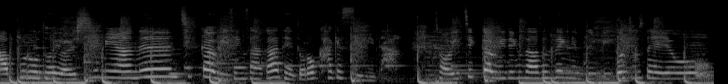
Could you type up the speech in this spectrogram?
앞으로 더 열심히 하는 치과 위생사가 되도록 하겠습니다. 저희 치과 위생사 선생님들 믿어주세요.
